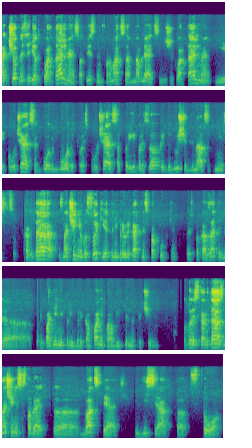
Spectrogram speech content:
Отчетность идет квартальная, соответственно, информация обновляется ежеквартально, и получается год к году, то есть получается прибыль за предыдущие 12 месяцев. Когда значения высокие, это непривлекательность покупки, то есть показатель при падении прибыли компании по объективным причинам. Ну, то есть когда значение составляет 25, 50, 100,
